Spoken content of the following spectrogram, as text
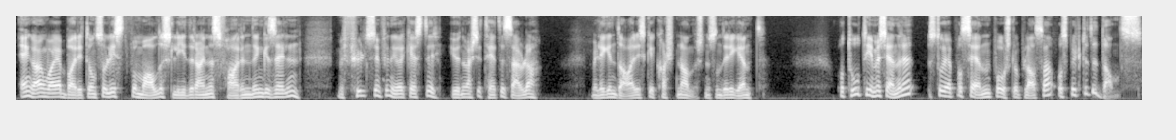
En gang var jeg baritonsolist på Malers Liedereines Farendengesellen med fullt symfoniorkester i universitetets aula, med legendariske Karsten Andersen som dirigent. Og to timer senere sto jeg på scenen på Oslo Plaza og spilte til dans.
